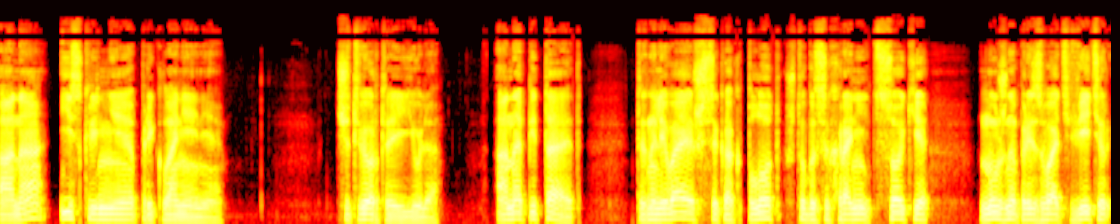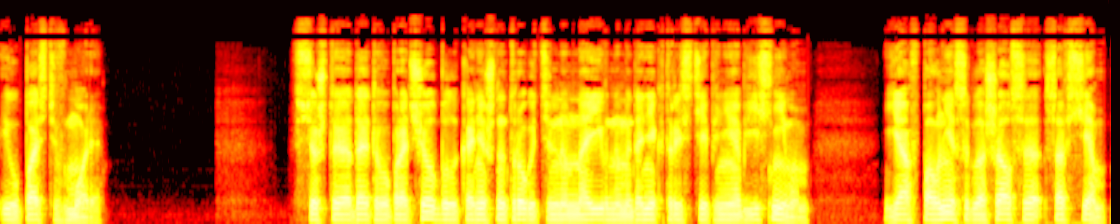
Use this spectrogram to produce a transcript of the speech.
Она – искреннее преклонение. 4 июля. Она питает. Ты наливаешься как плод, чтобы сохранить соки, нужно призвать ветер и упасть в море. Все, что я до этого прочел, было, конечно, трогательным, наивным и до некоторой степени объяснимым. Я вполне соглашался со всем,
